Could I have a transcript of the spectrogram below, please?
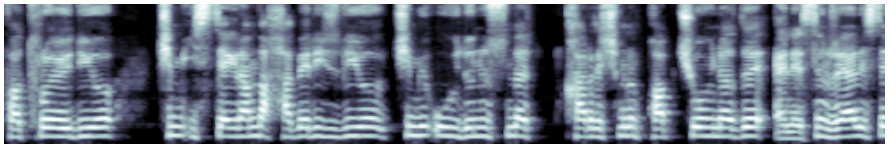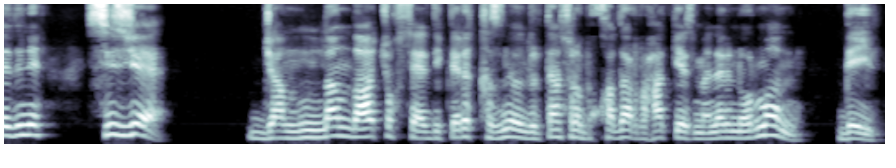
fatura ödüyor, kimi Instagram'da haber izliyor, kimi uydunun üstünde kardeşimin PUBG oynadığı, Enes'in Real istediğini. Sizce canından daha çok sevdikleri kızını öldürdükten sonra bu kadar rahat gezmeleri normal mi? Değil.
